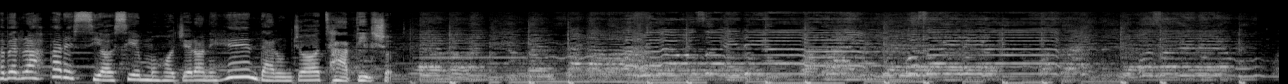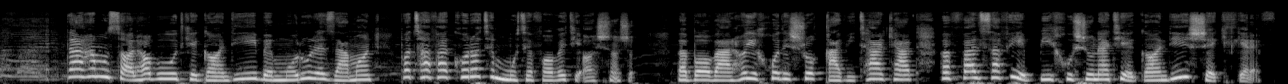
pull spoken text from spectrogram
و به رهبر سیاسی مهاجران هند در اونجا تبدیل شد. همون سالها بود که گاندی به مرور زمان با تفکرات متفاوتی آشنا شد و باورهای خودش رو قوی تر کرد و فلسفه بیخشونتی گاندی شکل گرفت.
